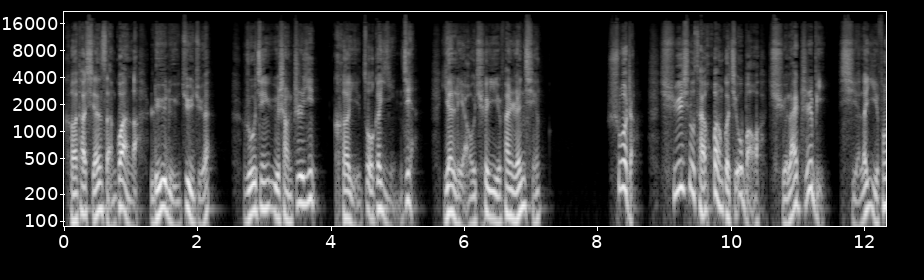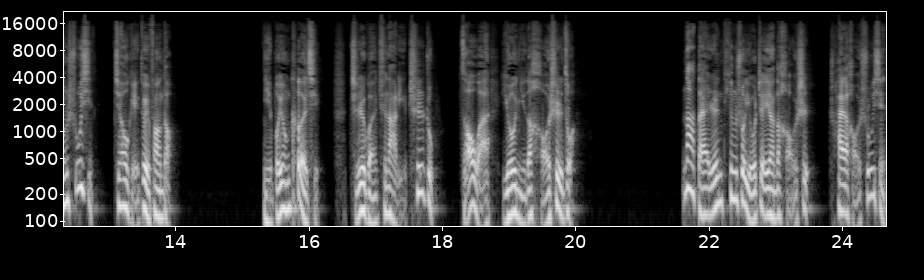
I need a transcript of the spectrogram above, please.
可他闲散惯了，屡屡拒绝。如今遇上知音，可以做个引荐，也了却一番人情。说着，徐秀才换过酒保，取来纸笔，写了一封书信，交给对方道：“你不用客气，只管去那里吃住，早晚有你的好事做。”那歹人听说有这样的好事。拆好书信，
